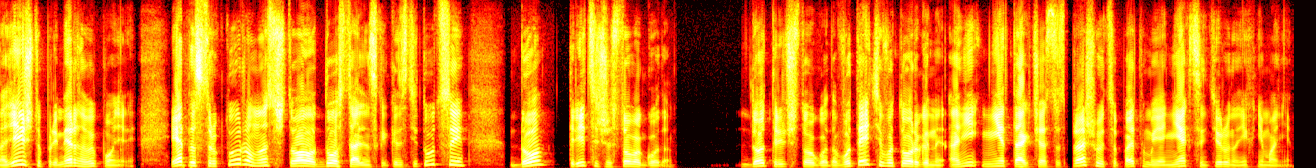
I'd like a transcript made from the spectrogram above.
Надеюсь, что примерно вы поняли. Эта структура у нас существовала до Сталинской Конституции, до 1936 года. До 1936 года. Вот эти вот органы, они не так часто спрашиваются, поэтому я не акцентирую на них внимание.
